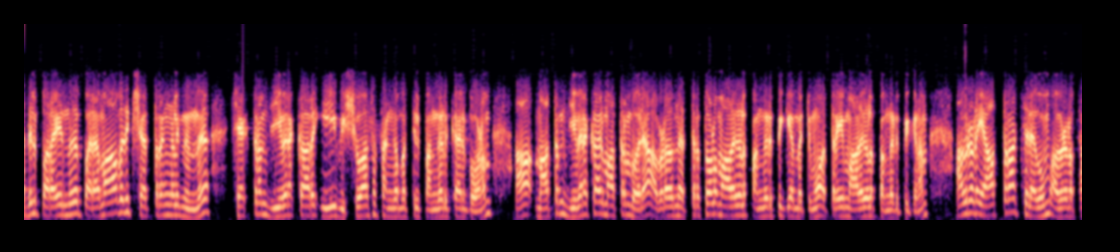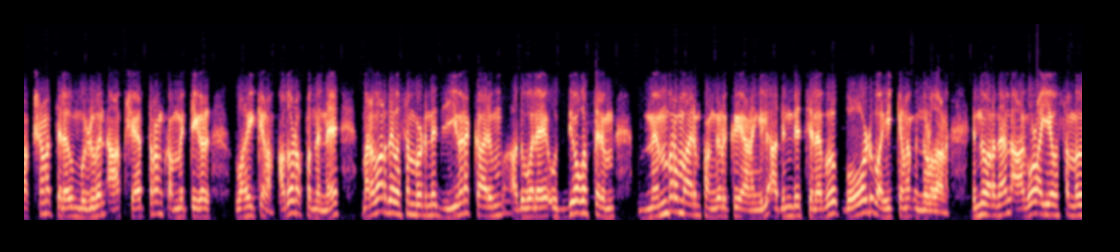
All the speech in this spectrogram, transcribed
അതിൽ പറയുന്നത് പരമാവധി ക്ഷേത്രങ്ങളിൽ നിന്ന് ക്ഷേത്രം ജീവനക്കാർ ഈ വിശ്വാസ സംഗമത്തിൽ പങ്കെടുക്കാൻ പോകണം ആ മാത്രം ജീവനക്കാർ മാത്രം പോരാ. അവിടെ നിന്ന് എത്രത്തോളം ആളുകളെ പങ്കെടുപ്പിക്കാൻ പറ്റുമോ അത്രയും ആളുകളെ പങ്കെടുപ്പിക്കണം. അവരുടെ യാത്രാ ചെലവും അവരുടെ ഭക്ഷണ ചെലവും മുഴുവൻ ആ ക്ഷേത്രം കമ്മിറ്റികൾ വഹിക്കണം. അതോടൊപ്പം തന്നെ മലബാർ ദേവസ്വം ബോർഡിന്റെ ജീവനക്കാരും അതുപോലെ ഉദ്യോഗസ്ഥരും മെമ്പർമാരും പങ്കെടുക്കുകയാണെങ്കിൽ അതിന്റെ ചെലവ് ബോർഡ് വഹിക്കണം എന്നുള്ളതാണ്. എന്ന് പറഞ്ഞാൽ ആഗോള അയ്യപ്പ സംഘം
